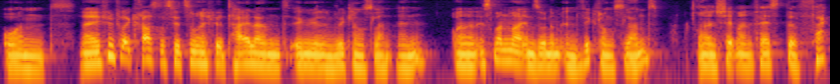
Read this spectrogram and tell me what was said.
Und naja, ich finde voll krass, dass wir zum Beispiel Thailand irgendwie ein Entwicklungsland nennen. Und dann ist man mal in so einem Entwicklungsland und dann stellt man fest, the fuck,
